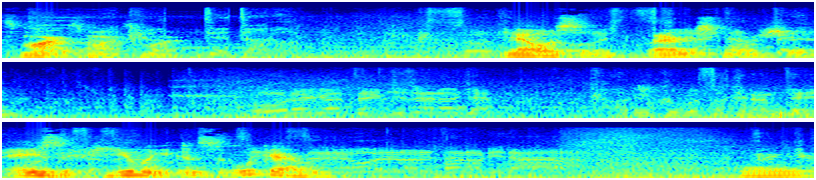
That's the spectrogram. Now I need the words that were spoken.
Smart, smart, smart. That was some very smart shit. And he's healing instant. Look at him. The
